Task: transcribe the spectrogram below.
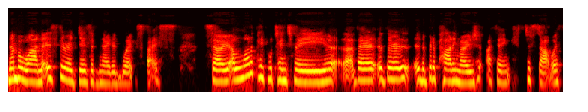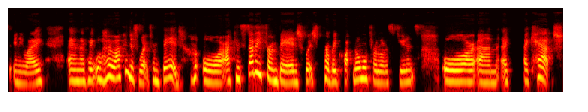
number one, is there a designated workspace? So a lot of people tend to be uh, they're they're in a bit of party mode, I think, to start with anyway, and they think, well, who I can just work from bed, or I can study from bed, which is probably quite normal for a lot of students, or um, a, a couch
